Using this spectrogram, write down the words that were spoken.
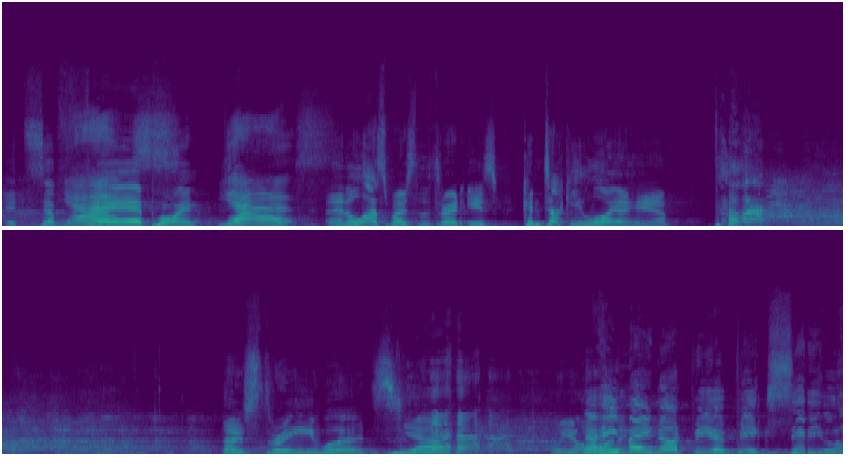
It's a Yes. fair point. Yes. and the last post of the thread is Kentucky lawyer here. Those three words. Yeah. We all now, he wanna may hear. not be a big city lawyer.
